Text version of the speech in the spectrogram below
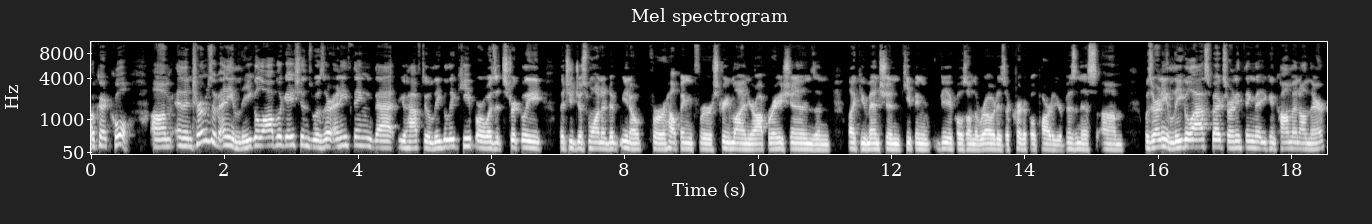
Okay, cool. Um, and in terms of any legal obligations, was there anything that you have to legally keep, or was it strictly that you just wanted to, you know, for helping for streamline your operations and, like you mentioned, keeping vehicles on the road is a critical part of your business? Um, was there any legal aspects or anything that you can comment on there?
